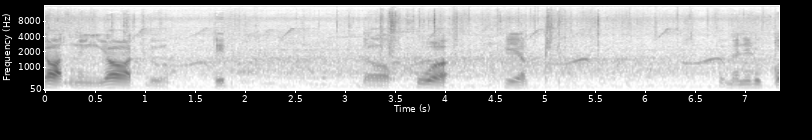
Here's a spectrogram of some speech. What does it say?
ยอดหนึ่งยอดดูติด ดอกขั้วเพียบแบบนี้ลูกโต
